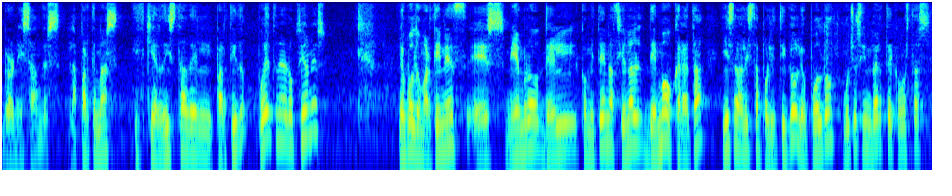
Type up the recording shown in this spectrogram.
Bernie Sanders. La parte más izquierdista del partido puede tener opciones. Leopoldo Martínez es miembro del Comité Nacional Demócrata y es analista político. Leopoldo, mucho sin verte, ¿cómo estás?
